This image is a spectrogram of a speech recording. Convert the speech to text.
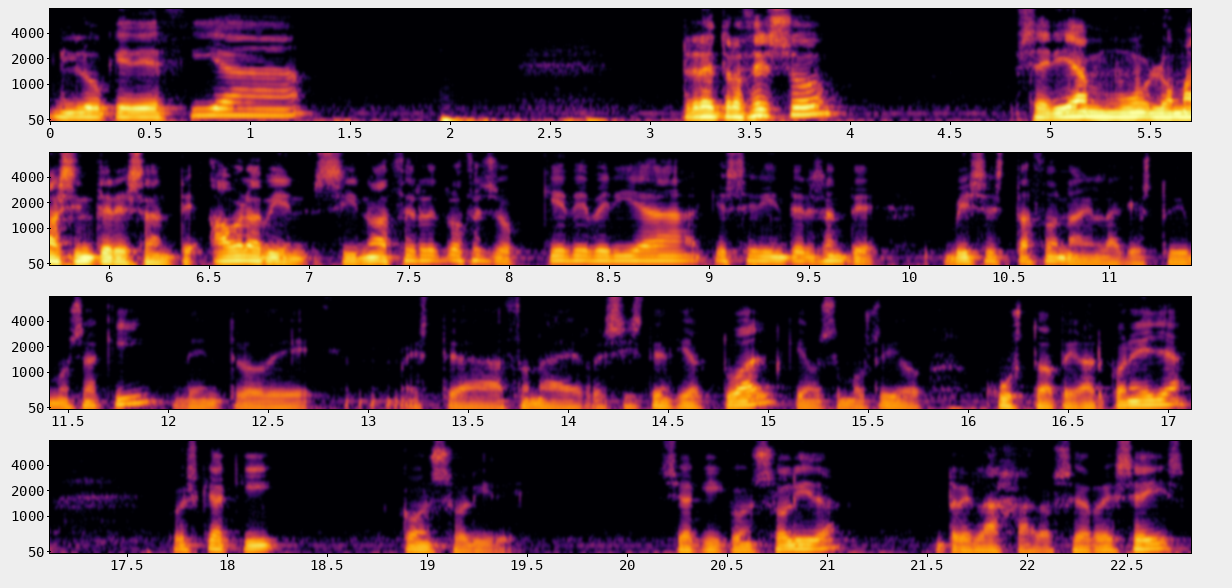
lo que decía retroceso sería lo más interesante. Ahora bien, si no hace retroceso, ¿qué debería, qué sería interesante? ¿Veis esta zona en la que estuvimos aquí, dentro de esta zona de resistencia actual, que nos hemos ido justo a pegar con ella? Pues que aquí consolide. Si aquí consolida, relaja los R6,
